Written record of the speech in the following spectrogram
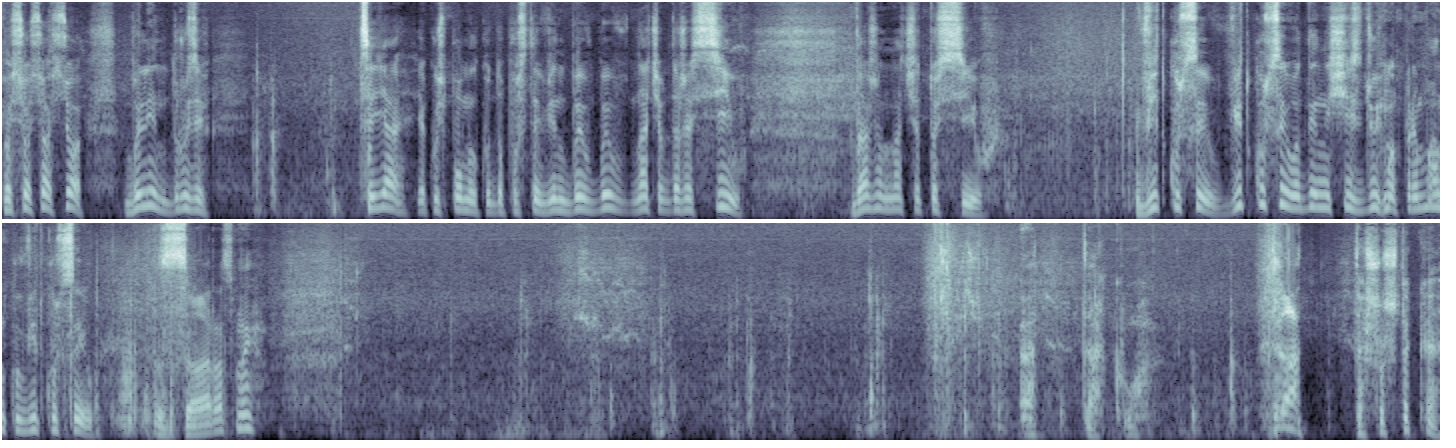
Ось, ось, ось, ось. Блін, друзі, це я якусь помилку допустив. Він бив, бив, наче б навіть сів. Навіть наче то сів. Відкусив, відкусив 1,6 дюйма приманку, відкусив. Зараз ми. А так о. А, та що ж таке?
